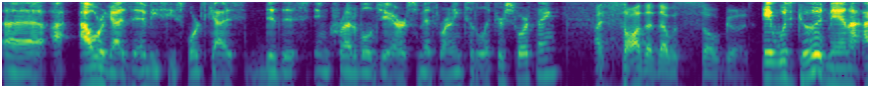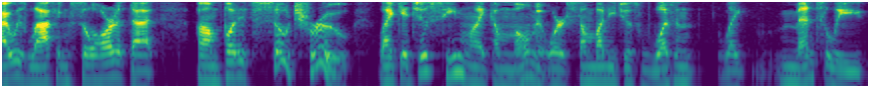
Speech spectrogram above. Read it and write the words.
uh, our guys, the NBC Sports guys, did this incredible J.R. Smith running to the liquor store thing. I saw that. That was so good. It was good, man. I, I was laughing so hard at that, um, but it's so true. Like it just seemed like a moment where somebody just wasn't like mentally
